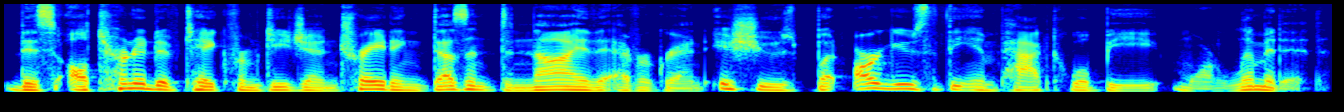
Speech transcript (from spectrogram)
This alternative take from Degen Trading doesn't deny the Evergrande issues, but argues that the impact will be more limited.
